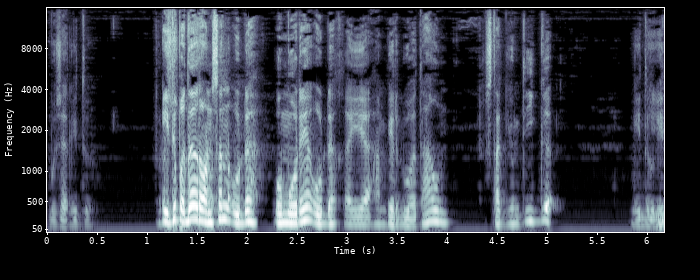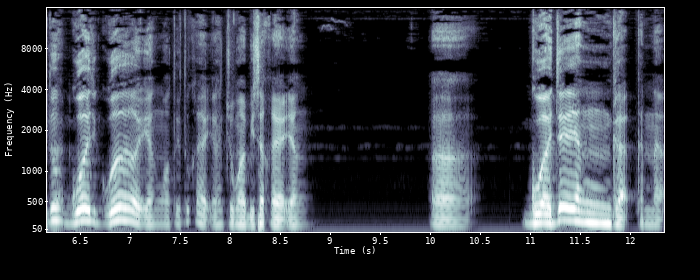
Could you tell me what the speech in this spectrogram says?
Buset. gitu itu padahal ronsen udah umurnya udah kayak hampir 2 tahun stadium 3 gitu Gila. itu gue gue yang waktu itu kayak yang cuma bisa kayak yang eh gue aja yang nggak kena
